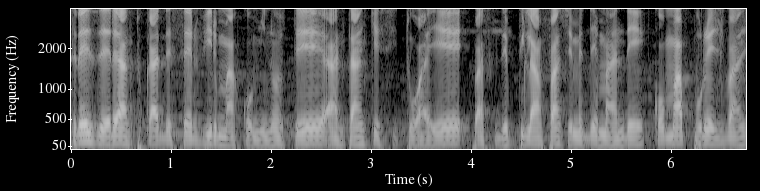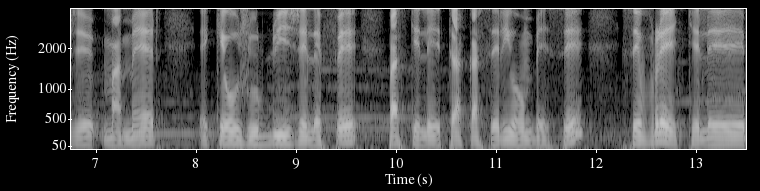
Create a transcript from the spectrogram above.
très heureux en tout cas de servir ma communauté en tant que citoyen parce que depuis l'enfance je me demandais comment pourrais-je venger ma mère et qu'aujourd'hui je l'ai fait parce que les tracasseries ont baissé. C'est vrai que les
